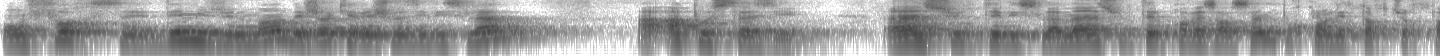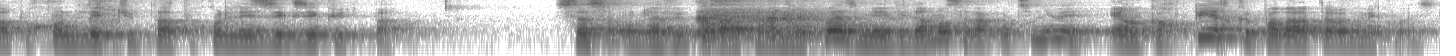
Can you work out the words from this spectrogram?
on forçait des musulmans, des gens qui avaient choisi l'islam, à apostasier, à insulter l'islam, à insulter le professeur Sam pour qu'on ne les torture pas, pour qu'on ne les tue pas, pour qu'on ne les exécute pas. Ça, on l'a vu pendant la période mécoise, mais évidemment, ça va continuer. Et encore pire que pendant la période mécoise.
